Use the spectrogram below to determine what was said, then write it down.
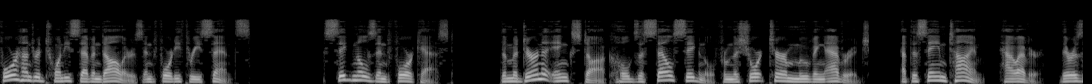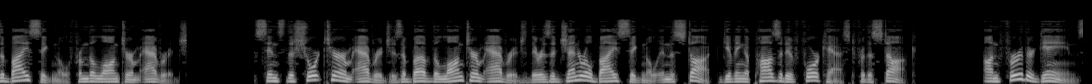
$427.43. Signals and forecast. The Moderna Inc. stock holds a sell signal from the short term moving average. At the same time, however, there is a buy signal from the long term average. Since the short-term average is above the long-term average there is a general buy signal in the stock giving a positive forecast for the stock. On further gains,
